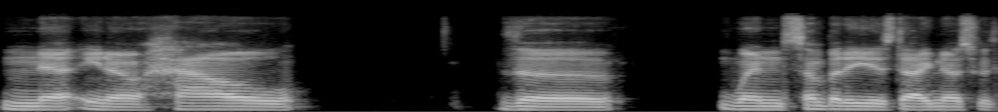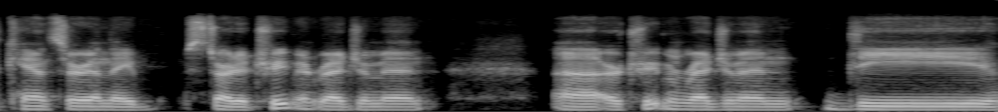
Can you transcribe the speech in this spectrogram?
net, you know, how the when somebody is diagnosed with cancer and they start a treatment regimen, uh, or treatment regimen, the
